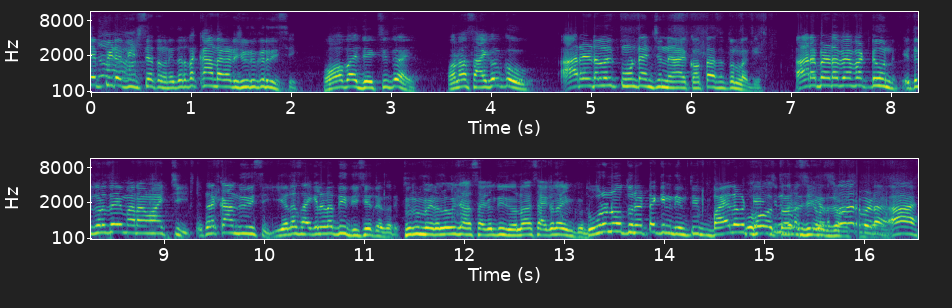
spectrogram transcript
যে পিঠে ফিরছে তখন এদের তো কান্দা কাটি শুরু করে দিছে। ও ভাই দেখছি তো ওনার সাইকেল কো। আর এটা লাগে কোনো টেনশন নেই কথা আছে তোর লাগে। আরে বেটা ব্যাপার টুন এতে করে যাই মারা মারছি এটা কান্দি দিছি। ইয়েলা সাইকেলটা দিয়ে দিছি এতে করে। তোর মেডেল যা সাইকেল দিছো না সাইকেল আইন কর। তোর নতুন একটা কিনে দিম তুই বাইরে টেনশন তাহলে ঠিক বেটা আয়।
